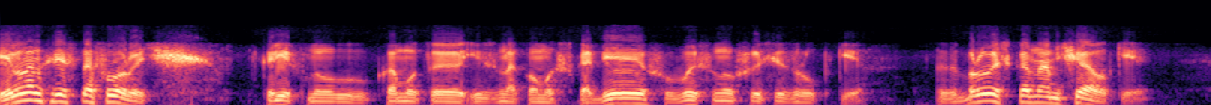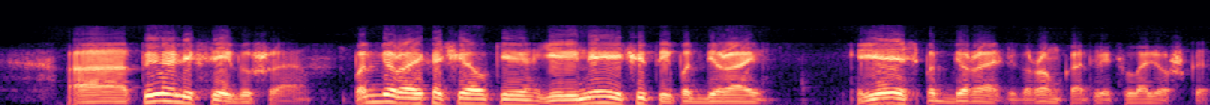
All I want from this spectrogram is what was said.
«Иван Христофорович!» — крикнул кому-то из знакомых Скобеев, высунувшись из рубки. «Сбрось-ка нам чалки!» «А ты, Алексей Душа, подбирай качалки, Еремеич и ты подбирай». «Есть подбирать», — громко ответил Алешка.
